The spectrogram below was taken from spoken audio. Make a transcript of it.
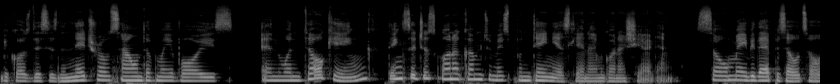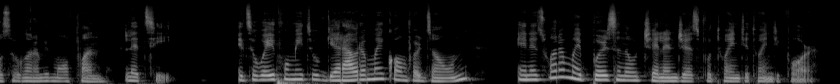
because this is the natural sound of my voice. And when talking, things are just gonna come to me spontaneously and I'm gonna share them. So maybe the episode's also gonna be more fun. Let's see. It's a way for me to get out of my comfort zone and it's one of my personal challenges for 2024.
